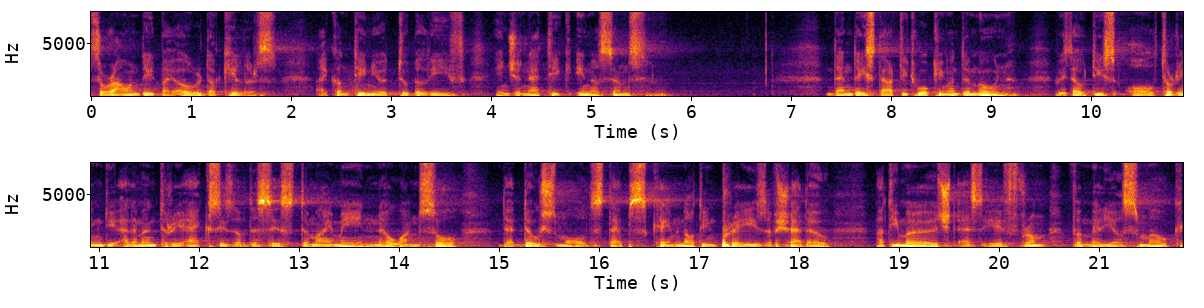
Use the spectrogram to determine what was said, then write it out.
surrounded by older killers, I continued to believe in genetic innocence. Then they started walking on the moon without this altering the elementary axis of the system. I mean, no one saw that those small steps came not in praise of shadow, but emerged as if from familiar smoke.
